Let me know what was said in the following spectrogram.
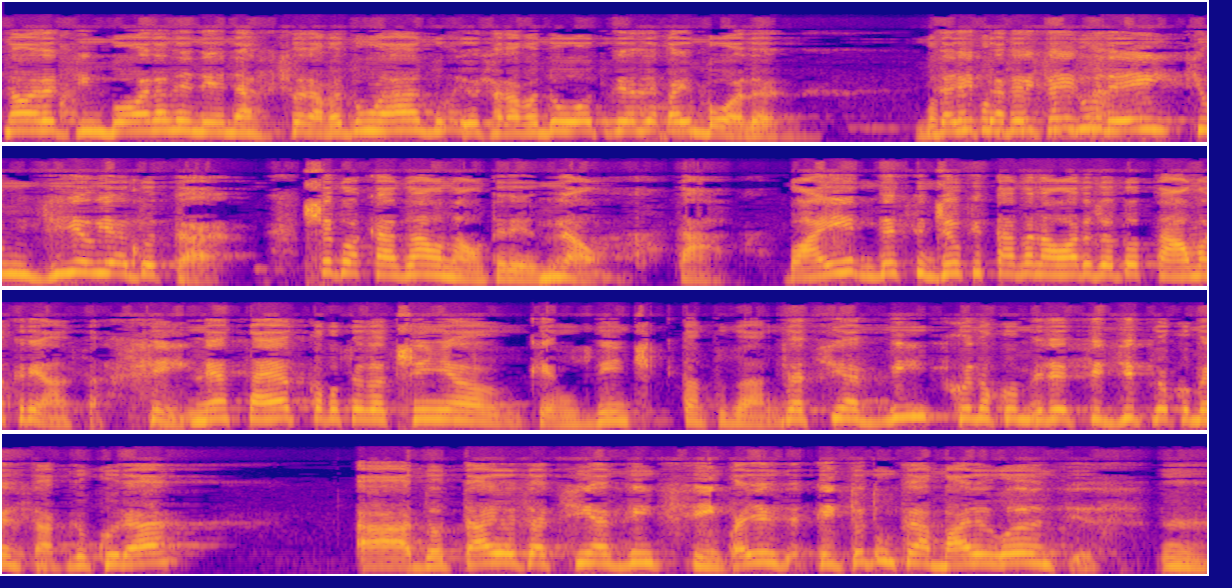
Na hora de ir embora, a neném né, chorava de um lado, eu chorava do outro, e ia levar embora. Você Daí com pra frente 16 eu jurei que um dia eu ia adotar. Chegou a casar ou não, Tereza? Não. Tá. Bom, aí decidiu que estava na hora de adotar uma criança. Sim. Nessa época você já tinha, o quê, uns 20 e tantos anos? Já tinha 20, quando eu decidi para eu começar a procurar a adotar, eu já tinha 25. Aí tem todo um trabalho antes. Hum.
